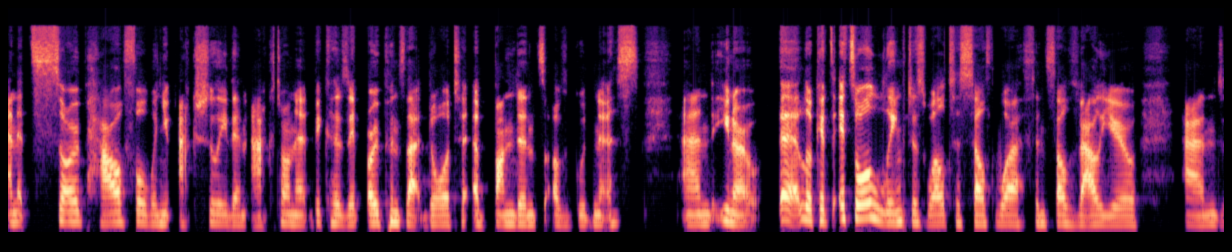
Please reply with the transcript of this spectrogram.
and it's so powerful when you actually then act on it because it opens that door to abundance of goodness. And you know, uh, look, it's it's all linked as well to self worth and self value and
